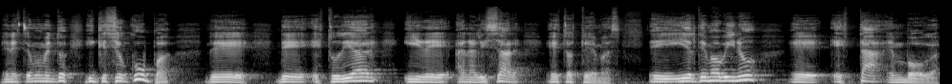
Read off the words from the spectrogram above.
en este momento y que se ocupa de, de estudiar y de analizar estos temas. Y, el tema ovino eh, está en boga.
